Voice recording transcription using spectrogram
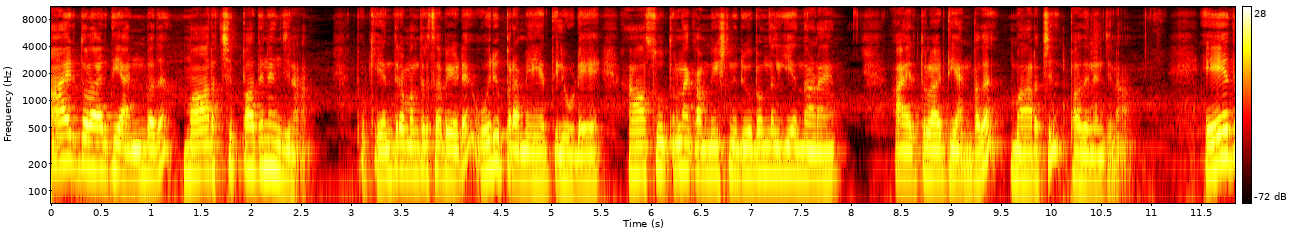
ആയിരത്തി തൊള്ളായിരത്തി അൻപത് മാർച്ച് പതിനഞ്ചിനാണ്. അപ്പോൾ കേന്ദ്ര മന്ത്രിസഭയുടെ ഒരു പ്രമേയത്തിലൂടെ ആസൂത്രണ കമ്മീഷന് രൂപം നൽകിയെന്നാണ്. ആയിരത്തി തൊള്ളായിരത്തി അൻപത് മാർച്ച് പതിനഞ്ചിനാണ്. ഏത്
